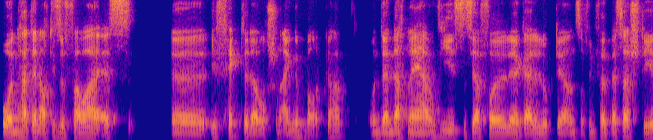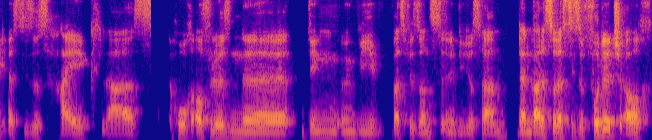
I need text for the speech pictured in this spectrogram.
und hat dann auch diese VHS-Effekte äh, da auch schon eingebaut gehabt. Und dann dachte man, ja, irgendwie ist es ja voll der geile Look, der uns auf jeden Fall besser steht als dieses High-Class, hochauflösende Ding irgendwie, was wir sonst in den Videos haben. Dann war das so, dass diese Footage auch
